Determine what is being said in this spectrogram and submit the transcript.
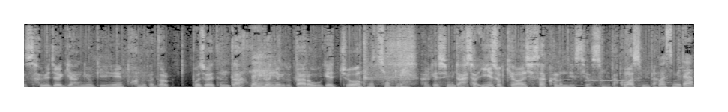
사회적 양육이 범위가 넓어져야 된다. 뭐 네. 이런 얘기도 따라오겠죠. 그렇죠. 네. 알겠습니다. 자, 이숙현 시사 칼럼니스트였습니다. 고맙습니다. 고맙습니다.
